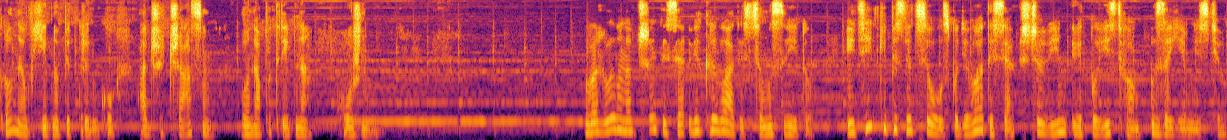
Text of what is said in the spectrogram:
про необхідну підтримку, адже часом вона потрібна кожному. Важливо навчитися відкриватись цьому світу, і тільки після цього сподіватися, що він відповість вам взаємністю.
